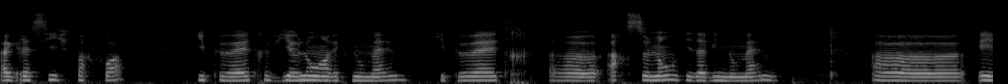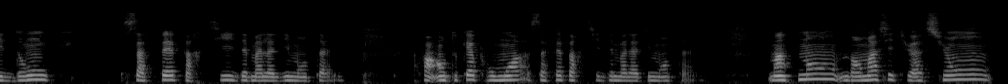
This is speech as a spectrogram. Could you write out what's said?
agressif parfois, qui peut être violent avec nous-mêmes, qui peut être euh, harcelant vis-à-vis de nous-mêmes. et donc, ça fait partie des maladies mentales. Enfin, en tout cas, pour moi, ça fait partie des maladies mentales. Maintenant, dans ma situation,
